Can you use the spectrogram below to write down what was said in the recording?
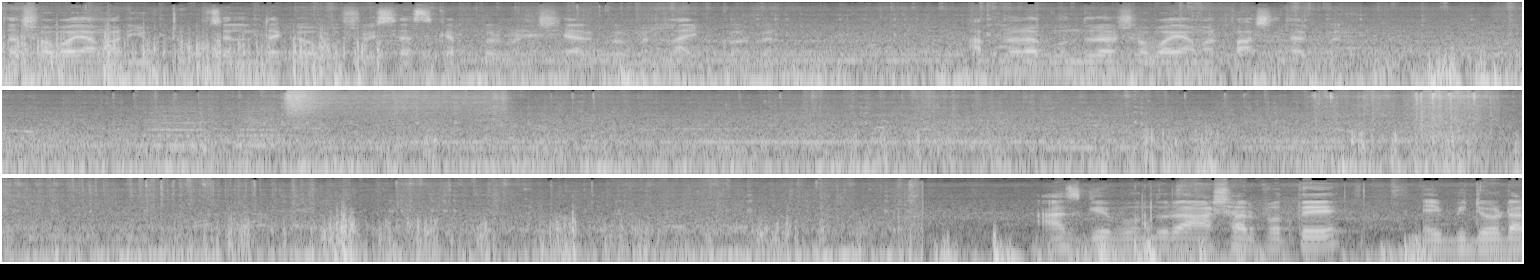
তা সবাই আমার চ্যানেলটাকে অবশ্যই সাবস্ক্রাইব করবেন শেয়ার করবেন লাইক করবেন। আপনারা বন্ধুরা সবাই আমার পাশে থাকবেন। আজকে বন্ধুরা আসার পথে এই ভিডিওটা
